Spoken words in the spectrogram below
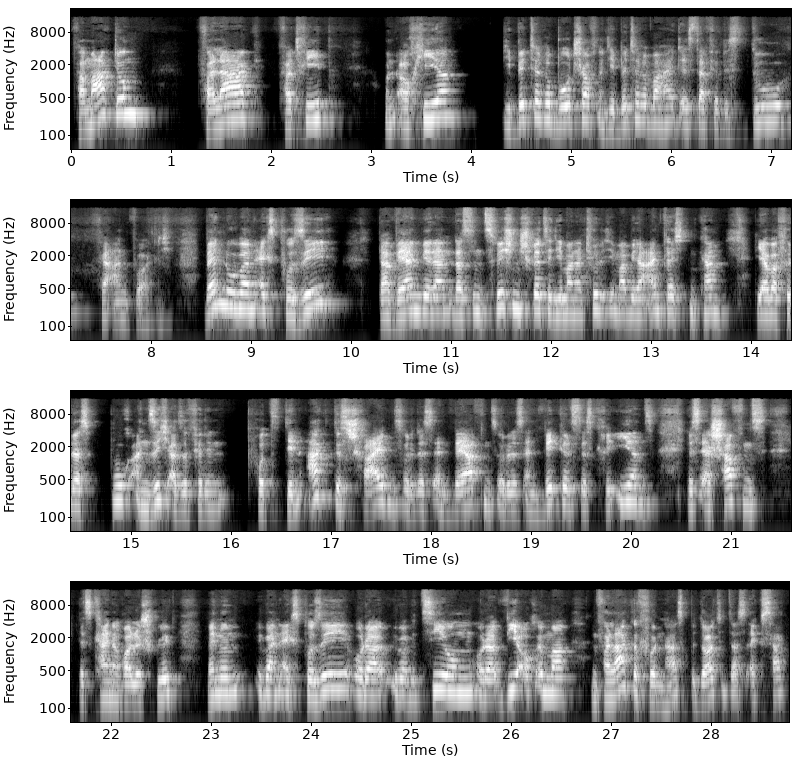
Vermarktung, Verlag, Vertrieb und auch hier die bittere Botschaft und die bittere Wahrheit ist, dafür bist du verantwortlich. Wenn du über ein Exposé, da wären wir dann, das sind Zwischenschritte, die man natürlich immer wieder einflechten kann, die aber für das Buch an sich, also für den den Akt des Schreibens oder des Entwerfens oder des Entwickels, des Kreierens, des Erschaffens jetzt keine Rolle spielt. Wenn du über ein Exposé oder über Beziehungen oder wie auch immer einen Verlag gefunden hast, bedeutet das exakt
